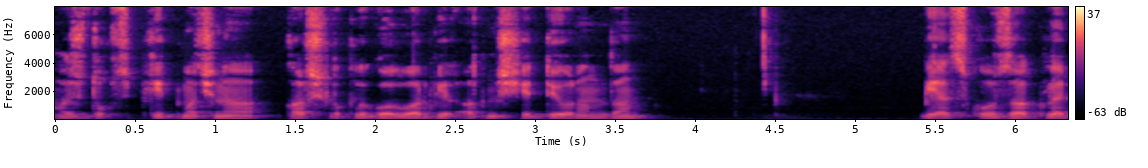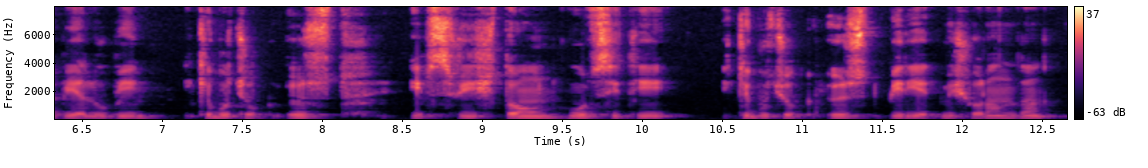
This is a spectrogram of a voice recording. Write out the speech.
Hajduk Split maçına karşılıklı gol var 1.67 orandan. Bielsko Zagrebia Lubin 2.5 üst. Ipswich Town Hull City 2.5 üst 1.70 orandan.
